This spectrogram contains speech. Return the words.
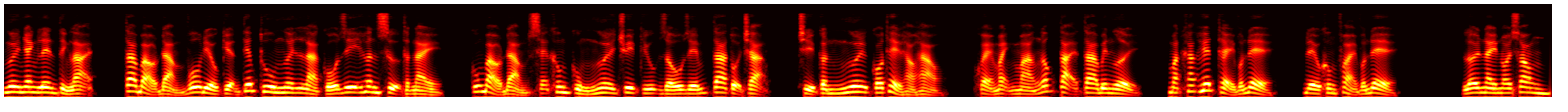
Ngươi nhanh lên tỉnh lại, ta bảo đảm vô điều kiện tiếp thu ngươi là cố dĩ hơn sự thật này, cũng bảo đảm sẽ không cùng ngươi truy cứu giấu giếm ta tội trạng, chỉ cần ngươi có thể hảo hảo, khỏe mạnh mà ngốc tại ta bên người, mặt khác hết thể vấn đề, đều không phải vấn đề. Lời này nói xong,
